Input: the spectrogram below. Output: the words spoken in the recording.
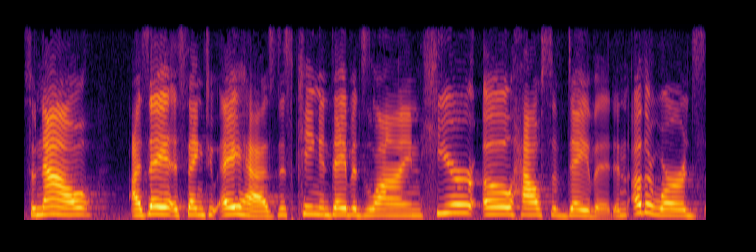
So now Isaiah is saying to Ahaz, this king in David's line, Hear, O house of David. In other words,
